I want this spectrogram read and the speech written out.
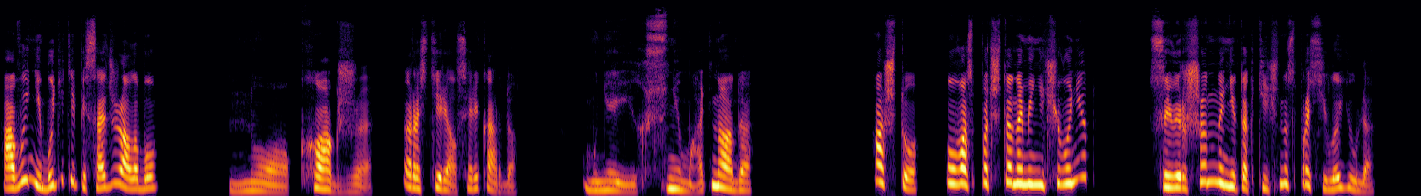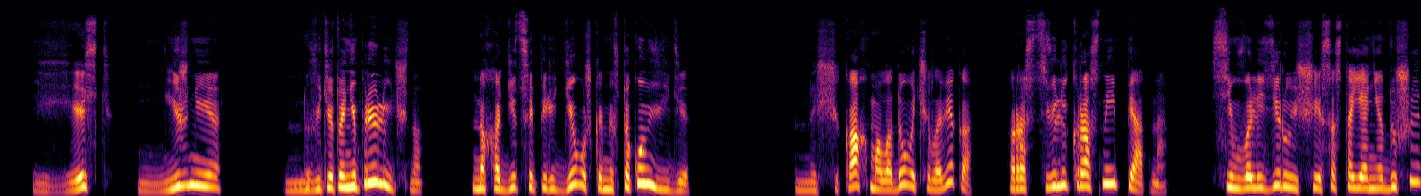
а вы не будете писать жалобу». «Но как же?» — растерялся Рикардо. Мне их снимать надо. А что, у вас под штанами ничего нет? Совершенно нетактично спросила Юля. Есть, нижние. Но ведь это неприлично. Находиться перед девушками в таком виде. На щеках молодого человека расцвели красные пятна, символизирующие состояние души,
